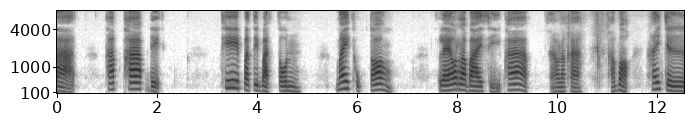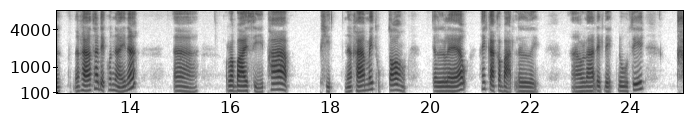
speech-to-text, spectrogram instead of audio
บาท ทับภาพเด็ก ที่ปฏิบัติตน ไม่ถูกต้อง แล้วระบายสีภาพ เอาละค่ะ เขาบอกให้เจอนะคะ ถ้าเด็กคนไหนนะอ่าระบายสีภาพผิดนะคะ ไม่ถูกต้องเจอแล้ว ให้กากบาทเลย เอาละเด็กๆดูซิค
